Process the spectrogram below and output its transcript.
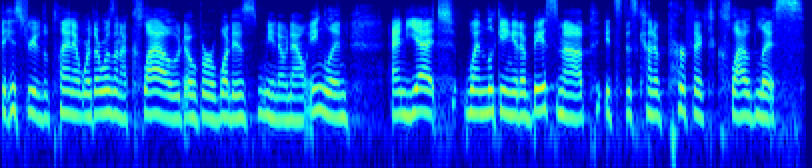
the history of the planet where there wasn't a cloud over what is you know now England, and yet when looking at a base map, it's this kind of perfect cloudless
